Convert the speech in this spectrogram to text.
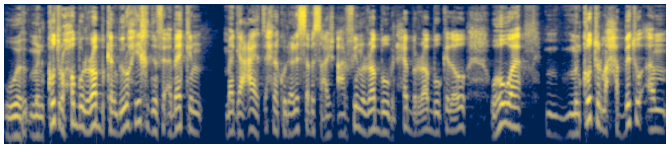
ومن كتر حبه للرب كان بيروح يخدم في أماكن مجاعات. إحنا كنا لسه بس عارفين الرب وبنحب الرب وكده وهو من كتر محبته ام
